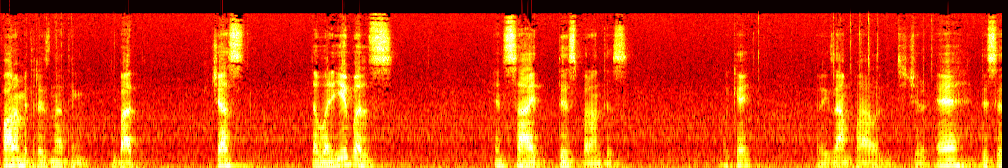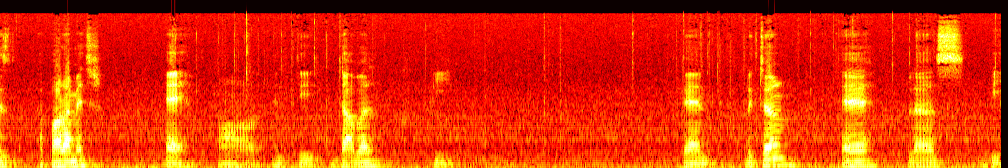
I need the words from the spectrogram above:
parameter is nothing but just the variables inside this parenthesis. Okay? For example integer a this is a parameter a or the double p. Then return a plus b.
